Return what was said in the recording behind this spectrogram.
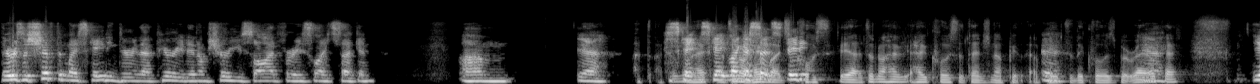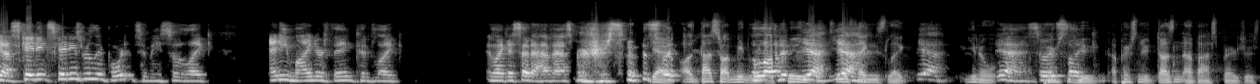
there was a shift in my skating during that period, and I'm sure you saw it for a slight second. Um yeah. I, I skate, skate. I like I said, skating. Close, yeah, I don't know how, how close attention I paid, I paid yeah. to the clothes, but right, yeah. okay. Yeah, skating skating is really important to me. So like, any minor thing could like and like I said, I have Asperger's. So yeah, like uh, that's what I mean. Like, a lot of two, yeah, yeah, things like yeah, you know, yeah. So it's like who, a person who doesn't have Asperger's,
